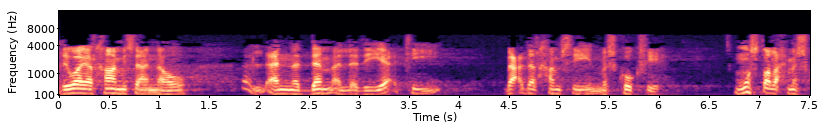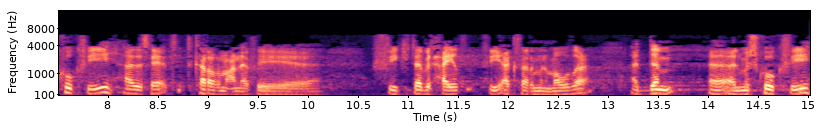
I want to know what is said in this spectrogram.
الرواية الخامسة أنه أن الدم الذي يأتي بعد الخمسين مشكوك فيه. مصطلح مشكوك فيه هذا سيتكرر معنا في في كتاب الحيض في أكثر من موضع. الدم آه، المشكوك فيه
